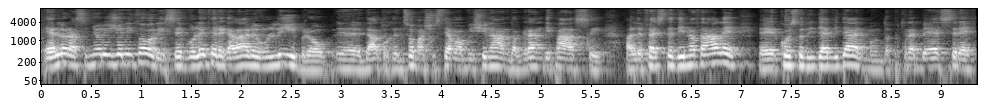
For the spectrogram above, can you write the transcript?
E allora, signori genitori, se volete regalare un libro, eh, dato che insomma ci stiamo avvicinando a grandi passi alle feste di Natale, eh, questo di David Elmond potrebbe essere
